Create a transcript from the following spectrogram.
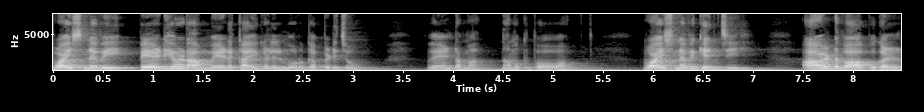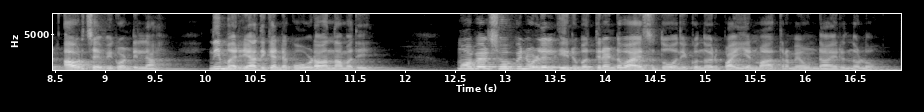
വൈഷ്ണവി പേടിയോടെ അമ്മയുടെ കൈകളിൽ മുറുകെ പിടിച്ചു. വേണ്ടമ്മ നമുക്ക് പോവാം. വൈഷ്ണവി കെഞ്ചി. അവളുടെ വാക്കുകൾ അവർ ചെവി കൊണ്ടില്ല. നീ മര്യാദയ്ക്ക് എന്റെ കൂടെ വന്നാൽ മതി. മൊബൈൽ ഷോപ്പിനുള്ളിൽ ഇരുപത്തിരണ്ട് വയസ്സ് തോന്നിക്കുന്ന ഒരു പയ്യൻ മാത്രമേ ഉണ്ടായിരുന്നുള്ളൂ.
